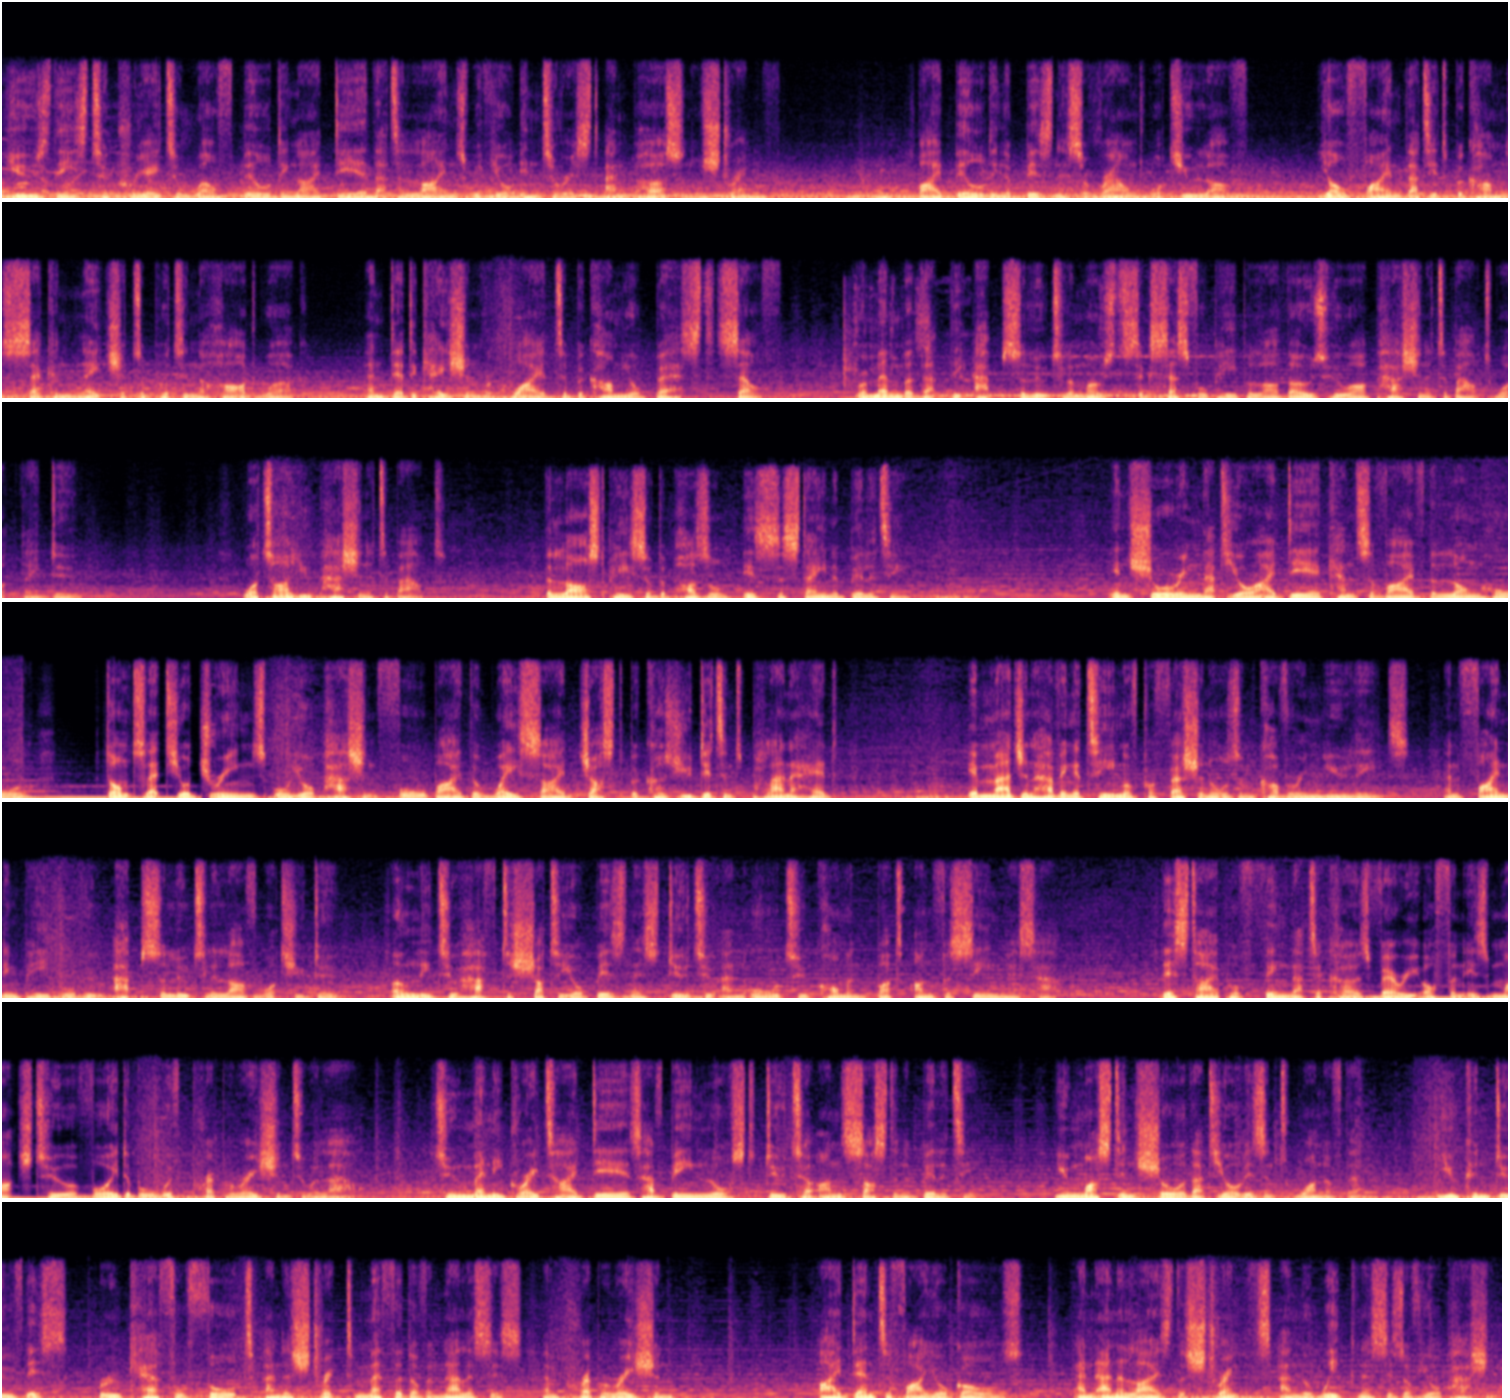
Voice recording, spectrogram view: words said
Use these to create a wealth-building idea that aligns with your interest and personal strength. By building a business around what you love, you'll find that it becomes second nature to put in the hard work and dedication required to become your best self. Remember that the absolute most successful people are those who are passionate about what they do. What are you passionate about? The last piece of the puzzle is sustainability. Ensuring that your idea can survive the long haul, don't let your dreams or your passion fall by the wayside just because you didn't plan ahead. Imagine having a team of professionals uncovering new leads and finding people who absolutely love what you do, only to have to shutter your business due to an all too common but unforeseen mishap. This type of thing that occurs very often is much too avoidable with preparation to allow. Too many great ideas have been lost due to unsustainability. You must ensure that yours isn't one of them. You can do this through careful thought and a strict method of analysis and preparation. Identify your goals and analyze the strengths and the weaknesses of your passion.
